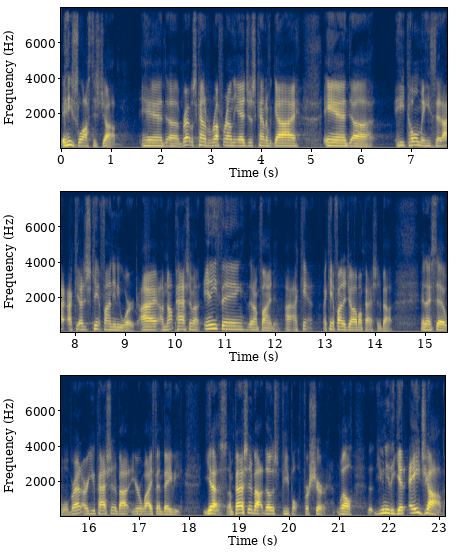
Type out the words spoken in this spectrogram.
and he's lost his job. And uh, Brett was kind of a rough around the edges kind of a guy. And uh, he told me, he said, I, I, I, just can't find any work. I, I'm not passionate about anything that I'm finding. I, I, can't, I can't find a job I'm passionate about. And I said, Well, Brett, are you passionate about your wife and baby? Yes, I'm passionate about those people for sure. Well, you need to get a job,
